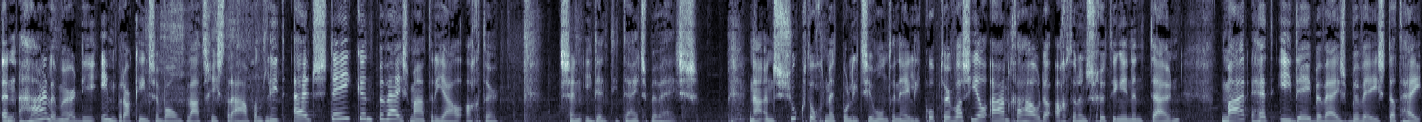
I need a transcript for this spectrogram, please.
Een Haarlemmer die inbrak in zijn woonplaats gisteravond... liet uitstekend bewijsmateriaal achter. Zijn identiteitsbewijs. Na een zoektocht met politiehond en helikopter... was hij al aangehouden achter een schutting in een tuin. Maar het ID-bewijs bewees dat hij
